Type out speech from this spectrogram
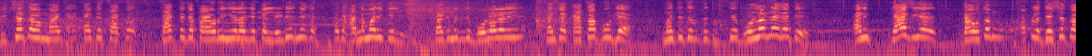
रिक्षाचा मा- काय ते चाक चाक त्याच्या पायावरून गेला जे काही लेडीजने त्याची हाणामारी केली. त्याच्यामध्ये ते बोलायला नाही त्यांच्या काचा फोडल्या. म्हणजे ते- ते बोलणार नाही का ते? आणि त्याच या गावचा आपल्या देशाचा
